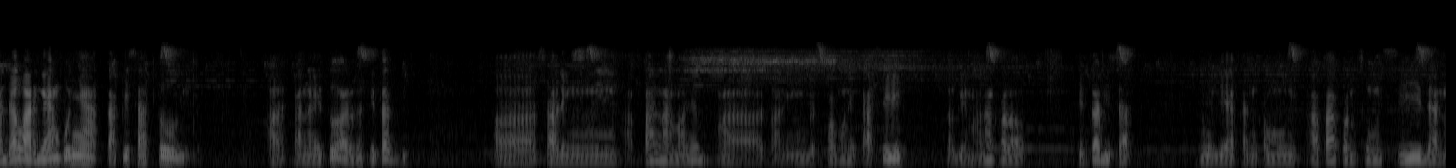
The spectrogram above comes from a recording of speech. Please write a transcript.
ada warga yang punya tapi satu. Ah, karena itu harusnya kita eh, saling apa namanya eh, saling berkomunikasi bagaimana kalau kita bisa menyediakan komuni apa konsumsi dan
